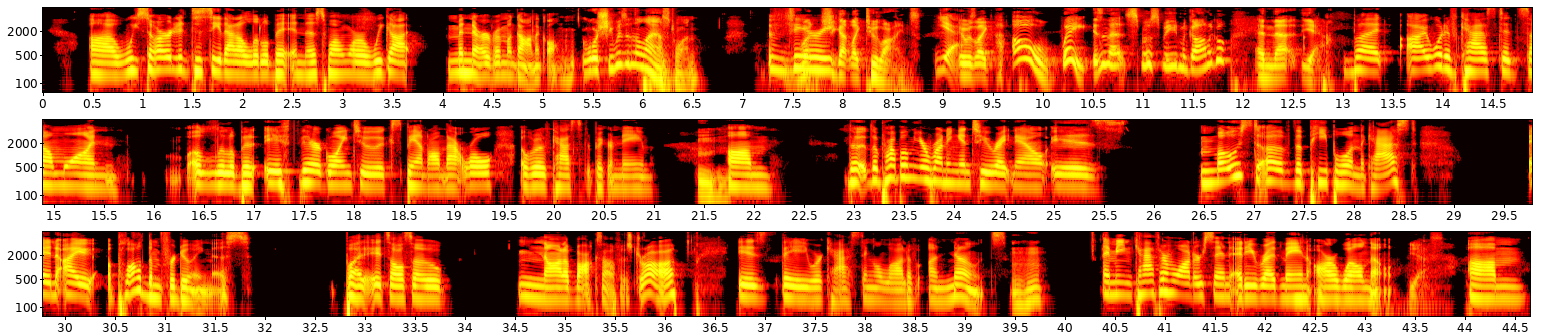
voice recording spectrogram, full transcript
Uh, we started to see that a little bit in this one, where we got Minerva McGonagall. Well, she was in the last one. but Very, she got like two lines. yeah. It was like, oh, wait, isn't that supposed to be McGonagall? And that, yeah. But I would have casted someone a little bit if they're going to expand on that role. I would have casted a bigger name. Mhm. Um, the the problem you're running into right now is most of the people in the cast, and I applaud them for doing this, but it's also not a box office draw. Is they were casting a lot of unknowns. Mhm. I mean, Katherine Waterston, Eddie Redmayne are well known. Yes. Um,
